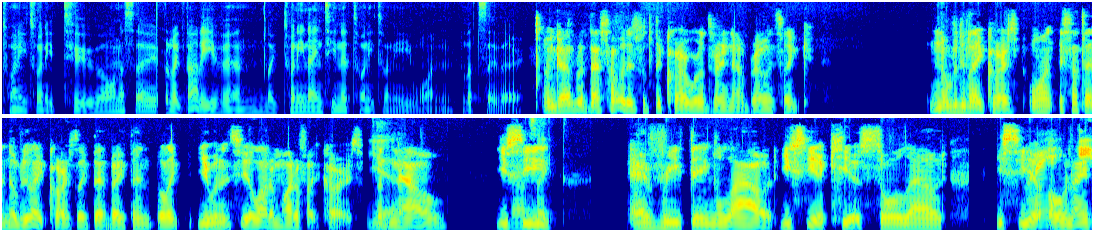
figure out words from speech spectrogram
2022. I want to say, or like not even like 2019 to 2021. Let's say there. And God, but that's how it is with the car world right now, bro. It's like nobody liked cars. Well, it's not that nobody liked cars like that back then, but like you wouldn't see a lot of modified cars. Yeah. But now you Now see like, everything loud. You see a Kia Soul loud. You see I a 09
